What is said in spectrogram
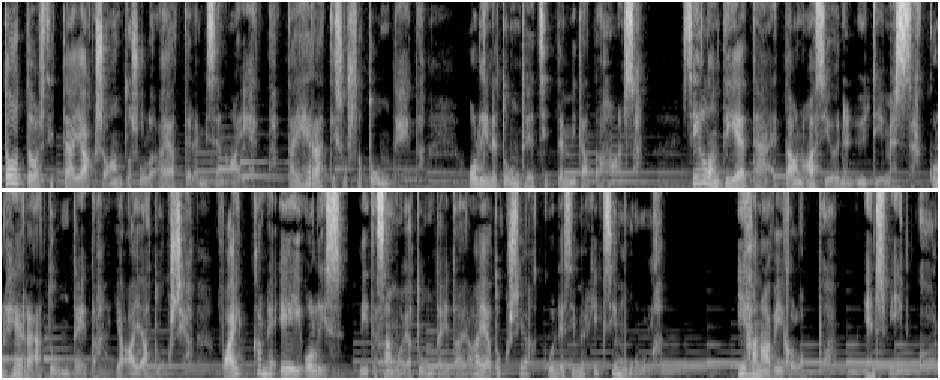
Toivottavasti tämä jakso antoi sulle ajattelemisen aihetta tai herätti susta tunteita. Oli ne tunteet sitten mitä tahansa. Silloin tietää, että on asioiden ytimessä, kun herää tunteita ja ajatuksia, vaikka ne ei olisi niitä samoja tunteita ja ajatuksia kuin esimerkiksi mulla. Ihanaa viikonloppua. Ensi viikkoon.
